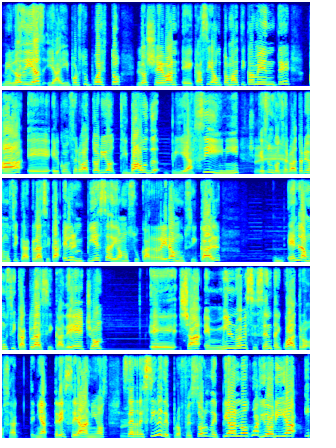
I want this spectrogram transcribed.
melodías y ahí, por supuesto, lo llevan eh, casi automáticamente a eh, el conservatorio Thibaud Piazzini, que es un conservatorio de música clásica. Él empieza, digamos, su carrera musical en la música clásica. De hecho, eh, ya en 1964, o sea, tenía 13 años, se recibe de profesor de piano, teoría y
